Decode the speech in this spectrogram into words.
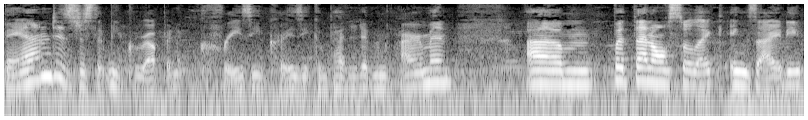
band. Is just that we grew up in a crazy, crazy competitive environment. Um, but then also like anxiety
